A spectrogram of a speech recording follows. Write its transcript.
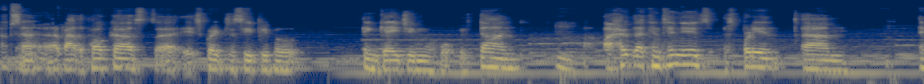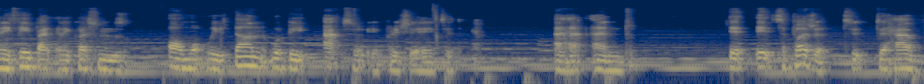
Absolutely. uh, about the podcast. Uh, it's great to see people engaging with what we've done. Mm. I hope that continues. It's brilliant. Um, any feedback, any questions on what we've done would be absolutely appreciated. Uh, and it, it's a pleasure to, to have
